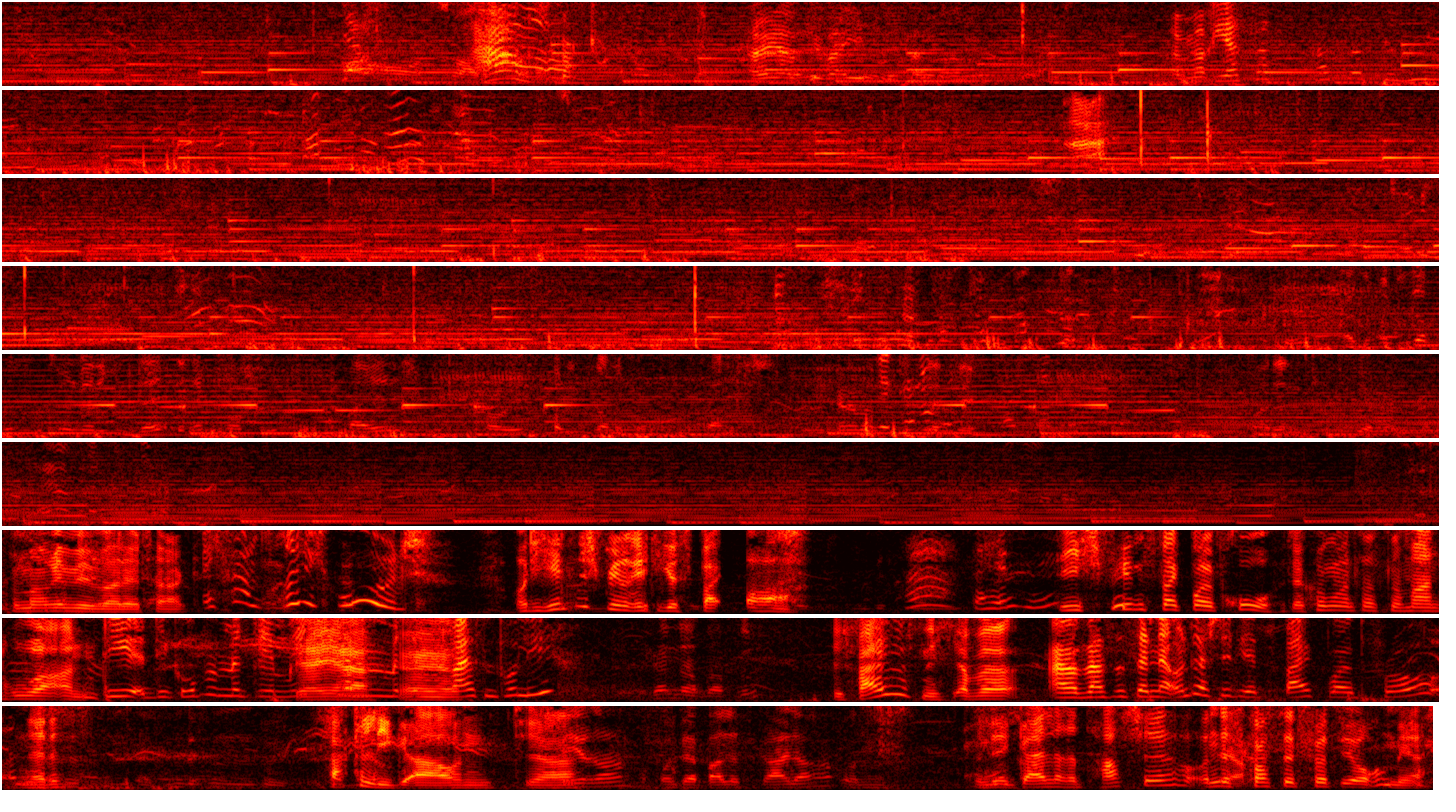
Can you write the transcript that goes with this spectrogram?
Ja! Fuck! Ah ja, okay, war eh nicht. Aber Marie, hast du, das gesehen? Ah! Also von dieser Position werde ich ihn selten direkt drauf dann tust du ja Und Marie, wie war der Tag? Ich fand's richtig gut. Oh, die hinten spielen richtiges Spike. Oh, Da hinten? die spielen Spikeball Pro. Da gucken wir uns das nochmal in Ruhe an. Die, die Gruppe mit dem Mädchen Ja, ja, mit ja, dem ja. weißen Pulli? Kann das, sagst du? Ich weiß es nicht, aber Aber was ist denn der Unterschied jetzt Spikeball Pro? Und ja, das ist Das ist ein bisschen wackeliger und ja. schwerer und der Ball ist geiler. Und Und eine geilere Tasche und es kostet 40 Euro mehr.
